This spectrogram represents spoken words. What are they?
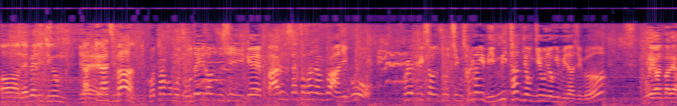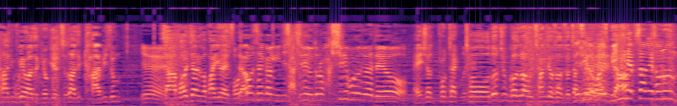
어, 레벨이 지금 예. 낮긴 하지만 그렇다고 뭐 조대희 선수식의 빠른 센터 사냥도 아니고 프레드릭 선수 지금 상당히 밋밋한 경기 운영입니다 지금. 오래간만에 한국에 와서 경기를 치러서 아직 감이 좀. 예. 자, 멀티하는 거 발견했습니다. 어떤 생각인지 자신의 의도를 확실히 보여줘야 돼요. Ancient Protector도 지금 건설하고 있는 장재호 선수. 자, 지금 지금 왜 왔습니다. minimap 상에서는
